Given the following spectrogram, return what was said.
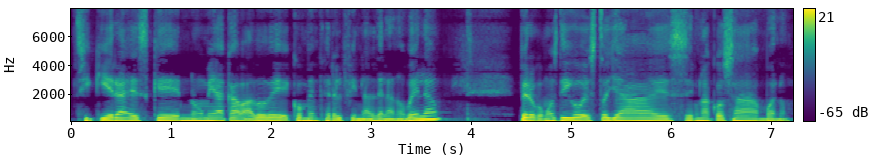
siquiera es que no me ha acabado de convencer el final de la novela. Pero como os digo, esto ya es una cosa, bueno,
